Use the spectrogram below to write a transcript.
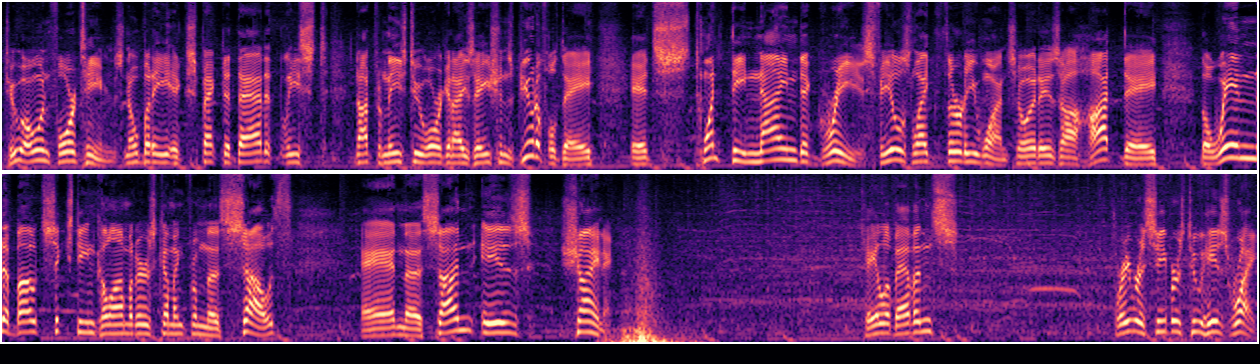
two 0 4 teams. Nobody expected that, at least not from these two organizations. Beautiful day. It's 29 degrees, feels like 31, so it is a hot day. The wind about 16 kilometers coming from the south, and the sun is shining. Caleb Evans, three receivers to his right.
